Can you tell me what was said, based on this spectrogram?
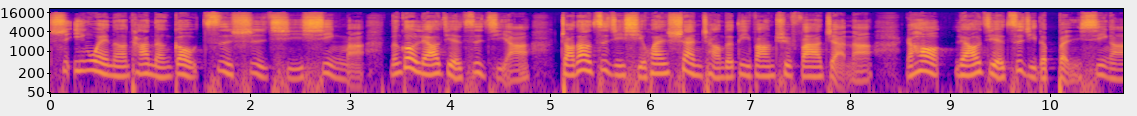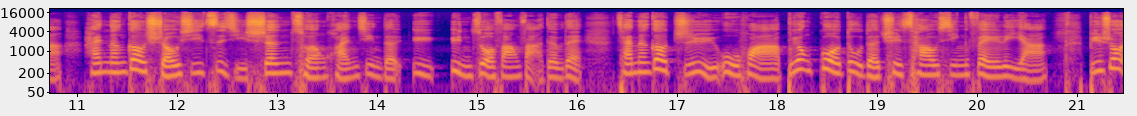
是因为呢，他能够自适其性嘛，能够了解自己啊，找到自己喜欢擅长的地方去发展啊，然后了解自己的本性啊，还能够熟悉自己生存环境的运运作方法，对不对？才能够止语物化啊，不用过度的去操心费力啊。比如说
